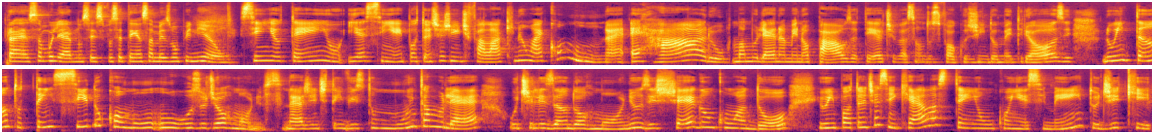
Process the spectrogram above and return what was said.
para essa mulher. Não sei se você tem essa mesma opinião. Sim, eu tenho, e assim, é importante a gente falar que não é comum, né? É raro uma mulher na menopausa ter ativação dos focos de endometriose no entanto, tem sido comum o uso de hormônios, né? A gente tem visto muita mulher utilizando hormônios e chegam com a dor. E o importante é assim que elas tenham o conhecimento de que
